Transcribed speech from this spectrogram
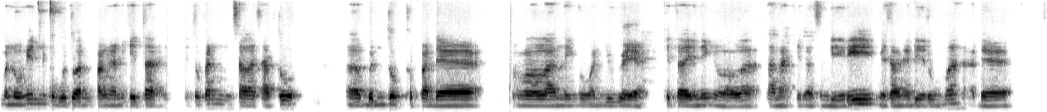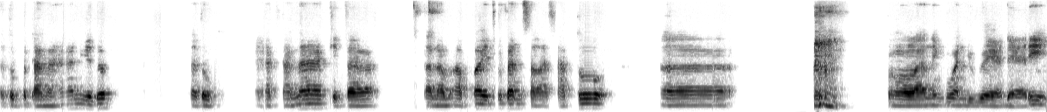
menuhin kebutuhan pangan kita itu kan salah satu eh, bentuk kepada pengelolaan lingkungan juga ya kita ini ngelola tanah kita sendiri misalnya di rumah ada satu petanahan gitu satu tanah kita tanam apa itu kan salah satu uh, pengelolaan lingkungan juga ya dari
